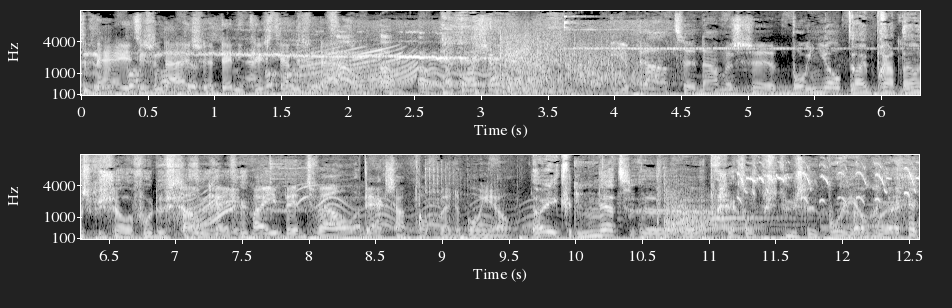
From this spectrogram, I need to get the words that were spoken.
Nee, het is een Duitser. Danny Christian is een Duitser. Oh, oh, oh. Je praat uh, namens uh, Bonjo. Nou, ik praat namens mezelf voor de Oké, okay, maar je bent wel werkzaam toch bij de Bonjo? Nou, ik heb net uh, opgezegd als bestuurslid Bonjo. Maar...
